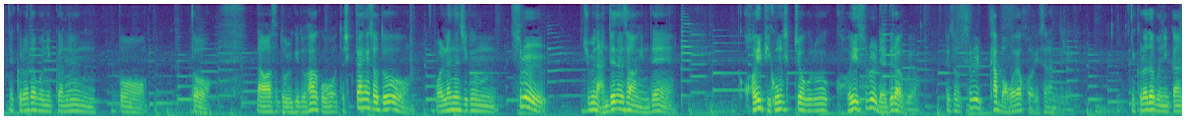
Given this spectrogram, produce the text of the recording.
근데 그러다 보니까는 뭐 또 나와서 놀기도 하고 또 식당에서도 원래는 지금 술을 주면 안 되는 상황인데 거의 비공식적으로 거의 술을 내더라고요. 그래서 술을 다 먹어요 거의 사람들이. 그러다 보니까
